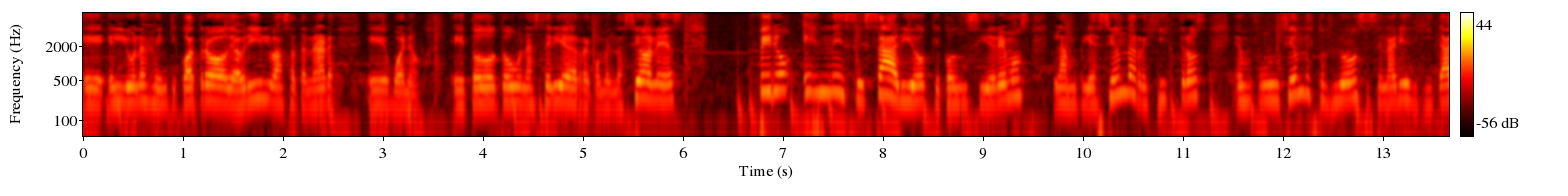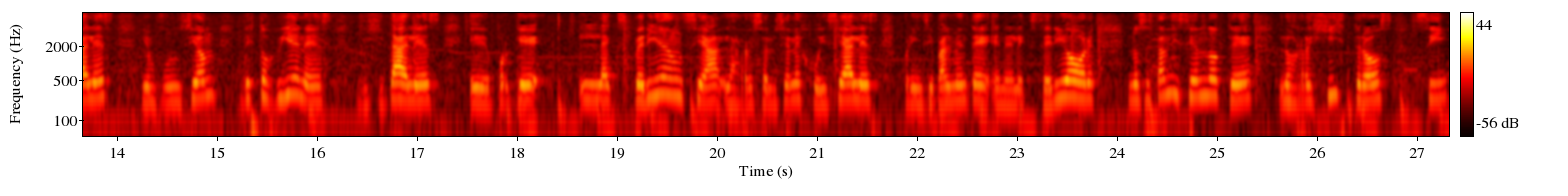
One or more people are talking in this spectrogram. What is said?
el lunes 24 de abril vas a tener bueno todo toda una serie de recomendaciones pero es necesario que consideremos la ampliación de registros en función de estos nuevos escenarios digitales y en función de estos bienes digitales, eh, porque la experiencia, las resoluciones judiciales, principalmente en el exterior, nos están diciendo que los registros, sí,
